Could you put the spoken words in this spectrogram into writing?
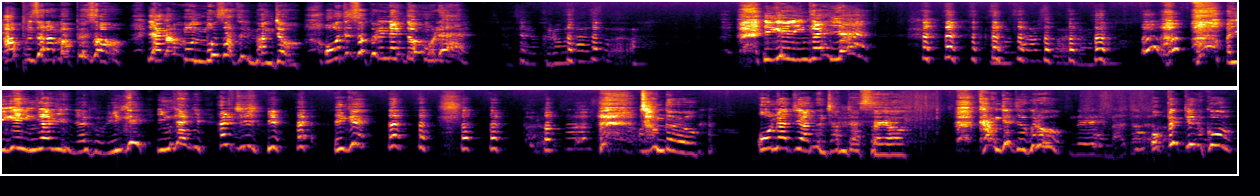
아픈 사람 앞에서 야간 못, 못 사들 망정 어디서 그런 행동을 해? 맞아요. 그러고 살았어요. 이게 인간이야? 그러고 살았어요. 아, 이게 인간이냐고 이게 인간이 할 짓이야 이게. 참도요. 원하지 않는 잠잤어요. 강제적으로 네, 맞아요. 옷 뺏겨놓고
